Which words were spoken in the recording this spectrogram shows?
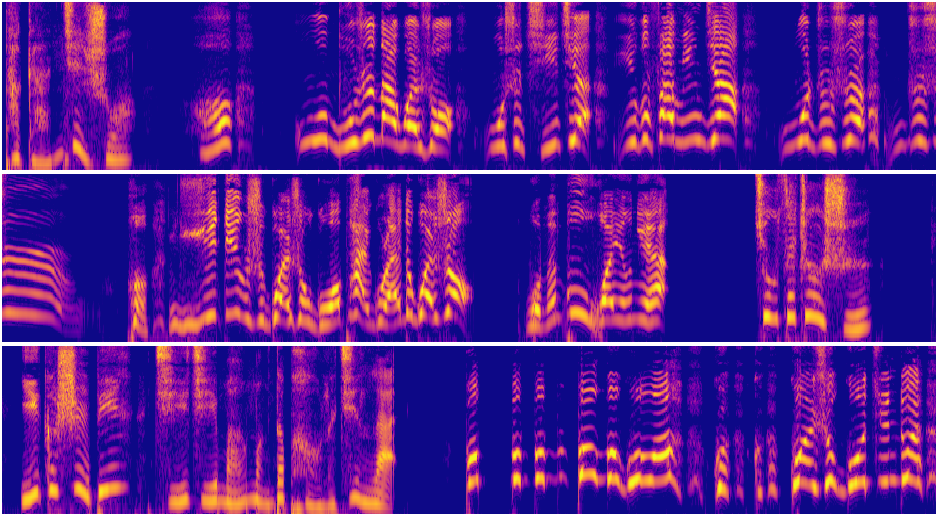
他赶紧说：“啊，我不是大怪兽，我是琪琪，一个发明家。我只是，只是……哼，你一定是怪兽国派过来的怪兽。”我们不欢迎你！就在这时，一个士兵急急忙忙的跑了进来。报报报报告国王，怪怪怪兽国军队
